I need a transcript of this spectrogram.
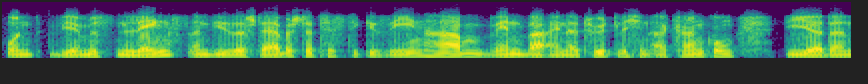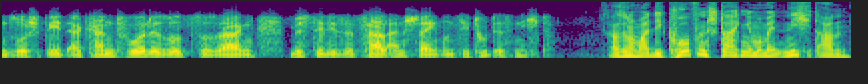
Und wir müssten längst an dieser Sterbestatistik gesehen haben, wenn bei einer tödlichen Erkrankung, die ja dann so spät erkannt wurde sozusagen, müsste diese Zahl ansteigen und sie tut es nicht. Also nochmal, die Kurven steigen im Moment nicht an.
